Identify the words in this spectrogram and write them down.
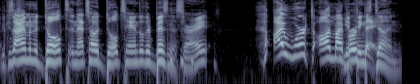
Because I am an adult, and that's how adults handle their business, all right? I worked on my Get birthday. things done.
